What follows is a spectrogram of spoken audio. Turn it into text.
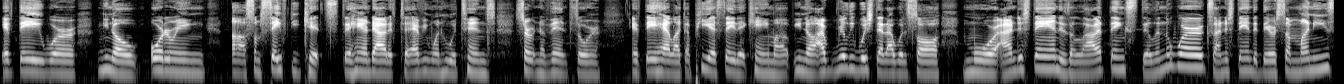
if they were, you know, ordering uh, some safety kits to hand out to everyone who attends certain events, or if they had like a PSA that came up. You know, I really wish that I would have saw more. I understand there's a lot of things still in the works. I understand that there are some monies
